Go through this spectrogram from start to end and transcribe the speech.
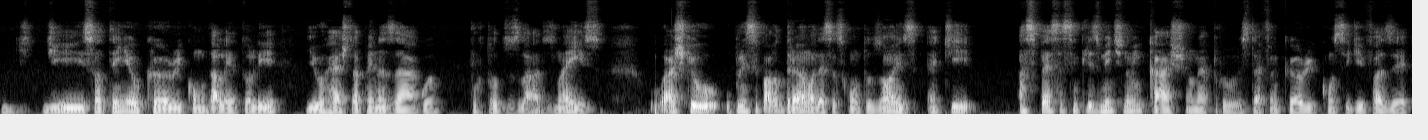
de, de só tenha o Curry com talento ali e o resto apenas água por todos os lados. Não é isso. Eu acho que o, o, principal drama dessas contusões é que as peças simplesmente não encaixam né, para o Stephen Curry conseguir fazer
